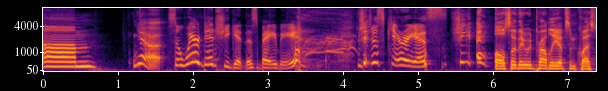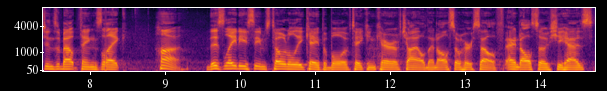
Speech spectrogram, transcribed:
um, Yeah, so where did she get this baby?" Just curious. she and Also, they would probably have some questions about things like, huh, this lady seems totally capable of taking care of child and also herself. And also, she has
